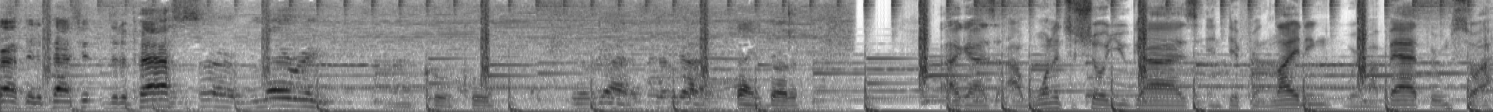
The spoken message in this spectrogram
Craft. Did it pass? It? Did it pass? Sir. Alright, cool, cool. Still got it, still got it. Thanks, brother. Alright guys, I wanted to show you guys in different lighting. We're in my bathroom, so I,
